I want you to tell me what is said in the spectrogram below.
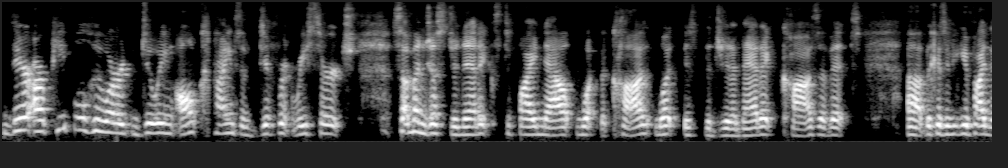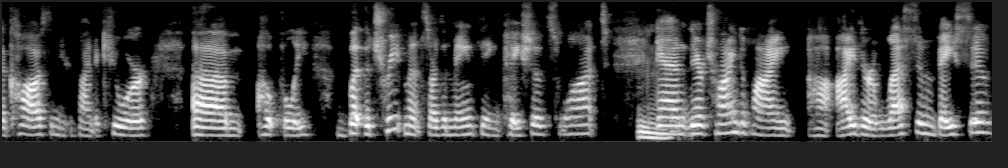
There are people who are doing all kinds of different research some on just genetics to find out what the cause what is the genetic cause of it uh, because if you can find the cause then you can find a cure um, hopefully but the treatments are the main thing patients want mm-hmm. and they're trying to find uh, either less invasive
